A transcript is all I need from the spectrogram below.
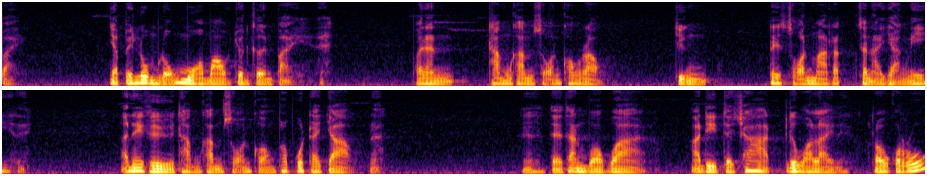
ไป อย่าไปลุ่มหลงมัวเมาจนเกินไป เพราะนั้นทำคำสอนของเรา จึงได้สอนมาลักษณะอย่างนี้ อันนี้คือทำคำสอนของพระพุทธเจ้านะแต่ท่านบอกว่าอดีตชาติหรือว่าอะไรเนี่ยเราก็รู้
